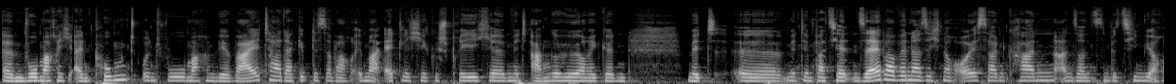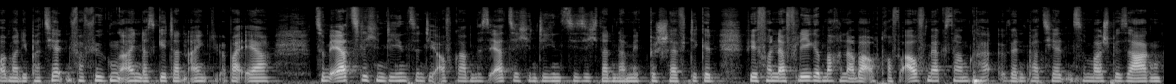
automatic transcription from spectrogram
Ähm, wo mache ich einen Punkt und wo machen wir weiter? Da gibt es aber auch immer etliche Gespräche mit Angehörigen mit, äh, mit dem Patienten selber, wenn er sich noch äußern kann. Ansonsten beziehen wir auch immer die Patientenverfügung ein. Das geht dann eigentlich aber eher zum ärztlichen Dienst, sind die Aufgaben des ärztlichen Dienstes, die sich dann damit beschäftigen. Wir von der Pflege machen aber auch darauf aufmerksam, wenn Patienten zum Beispiel sagen,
